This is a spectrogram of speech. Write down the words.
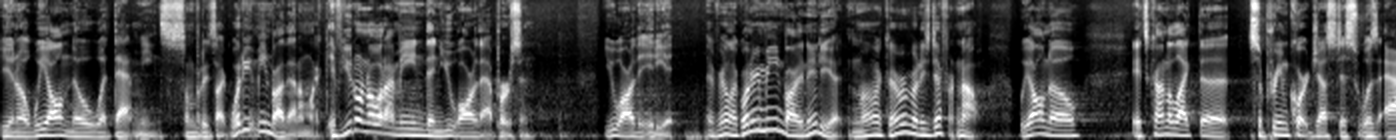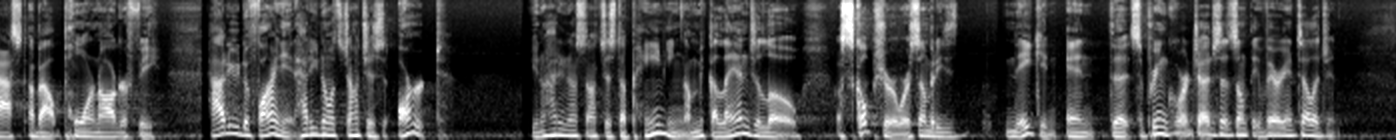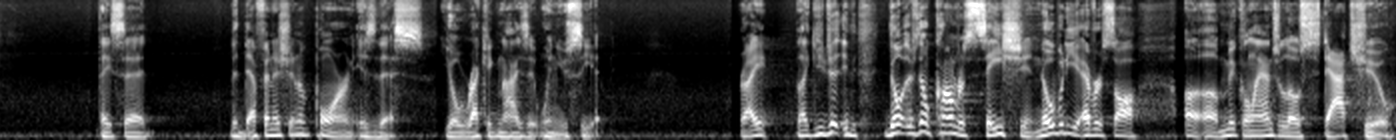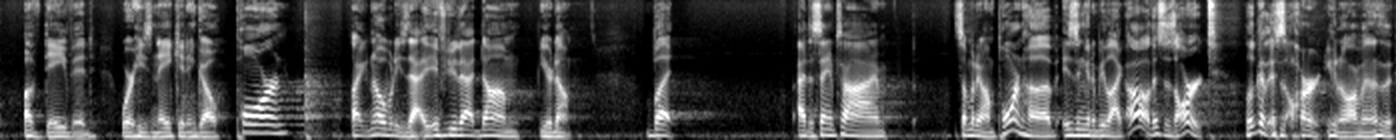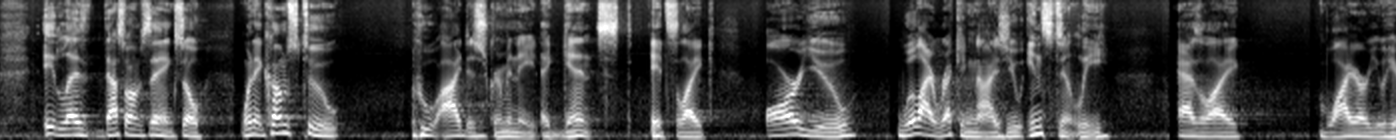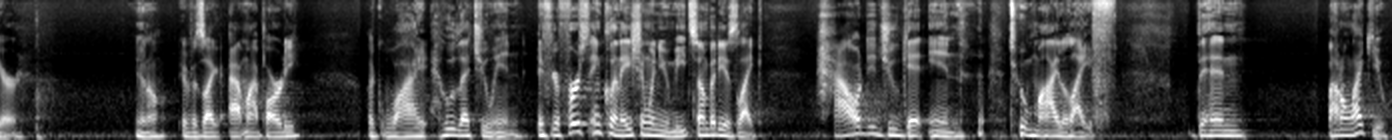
You know, we all know what that means. Somebody's like, what do you mean by that? I'm like, if you don't know what I mean, then you are that person. You are the idiot. If you're like, what do you mean by an idiot? I'm like, everybody's different. No, we all know. It's kind of like the Supreme Court justice was asked about pornography. How do you define it? How do you know it's not just art? You know, how do you know it's not just a painting, a Michelangelo, a sculpture where somebody's naked? And the Supreme Court judge said something very intelligent. They said, the definition of porn is this you'll recognize it when you see it. Right? Like you just, no, there's no conversation. Nobody ever saw a, a Michelangelo statue of David where he's naked and go, porn. Like nobody's that. If you're that dumb, you're dumb. But at the same time, somebody on Pornhub isn't going to be like, "Oh, this is art. Look at this art." You know, I mean, it les- that's what I'm saying. So when it comes to who I discriminate against, it's like, are you? Will I recognize you instantly as like, why are you here? You know, if it's like at my party, like why? Who let you in? If your first inclination when you meet somebody is like, how did you get in to my life? Then I don't like you.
